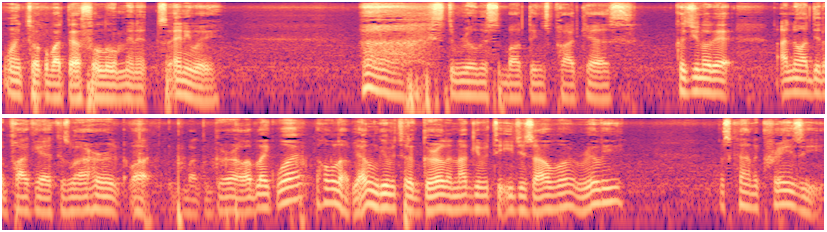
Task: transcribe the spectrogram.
I want to talk about that for a little minute. So anyway, it's the realness about things podcast. Cause you know that I know I did a podcast because when I heard about about the girl, I'm like, what? Hold up, y'all gonna give it to the girl and not give it to Idris Elba? Really? That's kind of crazy.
